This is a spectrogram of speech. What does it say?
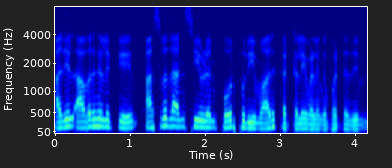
அதில் அவர்களுக்கு அஸ்வத் அன்சியுடன் போர் புரியுமாறு கட்டளை வழங்கப்பட்டது.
